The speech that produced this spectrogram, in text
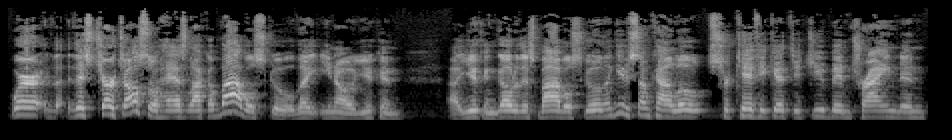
where th- this church also has like a Bible school. They, you know, you can, uh, you can go to this Bible school and they give you some kind of little certificate that you've been trained in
